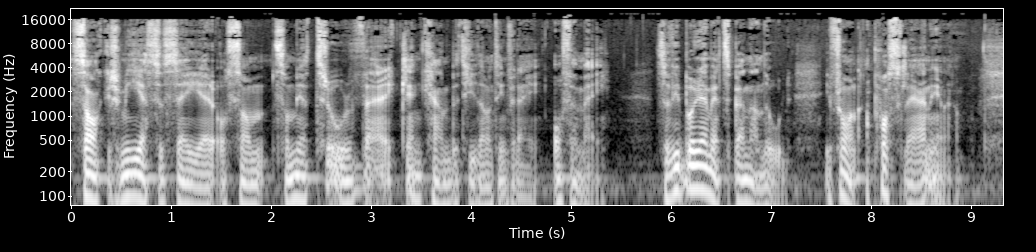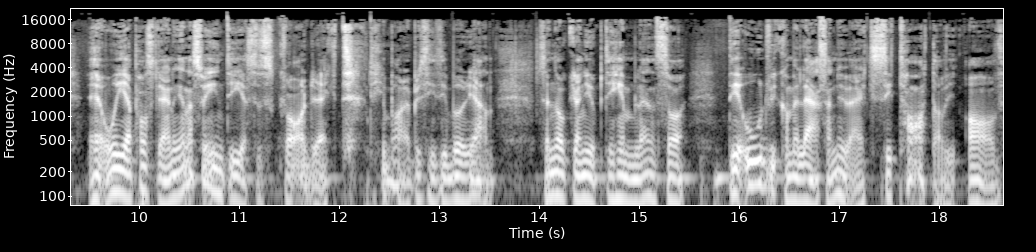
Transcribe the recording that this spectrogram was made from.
saker som Jesus säger och som, som jag tror verkligen kan betyda någonting för dig och för mig. Så vi börjar med ett spännande ord ifrån Apostlagärningarna. Eh, och i Apostlagärningarna så är inte Jesus kvar direkt. Det är bara precis i början. Sen åker han ju upp till himlen. Så det ord vi kommer läsa nu är ett citat av, av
